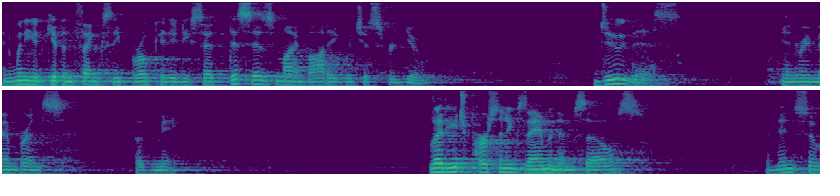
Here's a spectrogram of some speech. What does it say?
And when he had given thanks, he broke it and he said, This is my body, which is for you. Do this in remembrance of me. Let each person examine themselves, and then so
